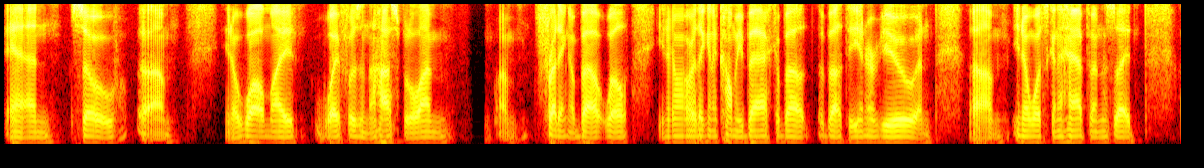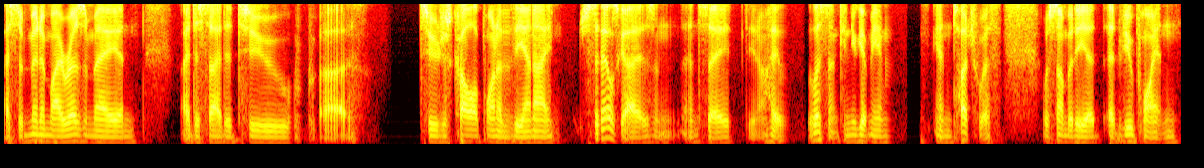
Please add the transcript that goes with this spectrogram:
and so um, you know while my wife was in the hospital, I'm I'm fretting about well you know are they going to call me back about about the interview and um, you know what's going to happen is I I submitted my resume and I decided to uh, to just call up one of the NI sales guys and, and say you know hey listen can you get me in in touch with with somebody at, at Viewpoint, and,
